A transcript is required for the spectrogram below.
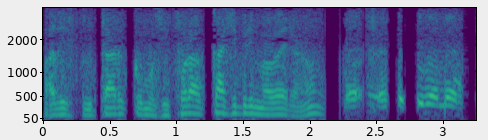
a disfrutar como si fora casi primavera, non? Efectivamente,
